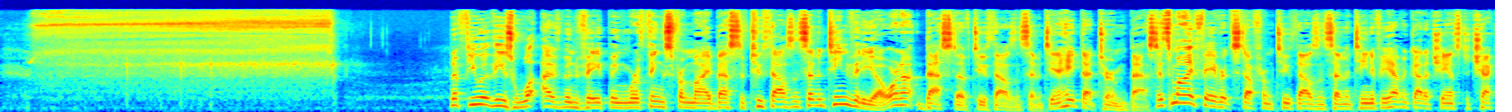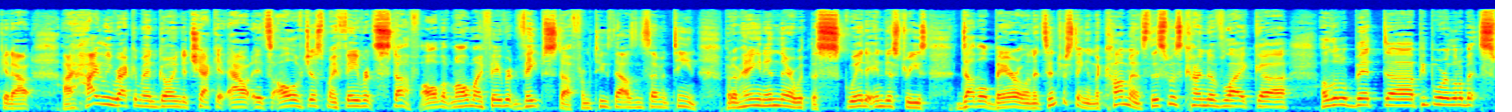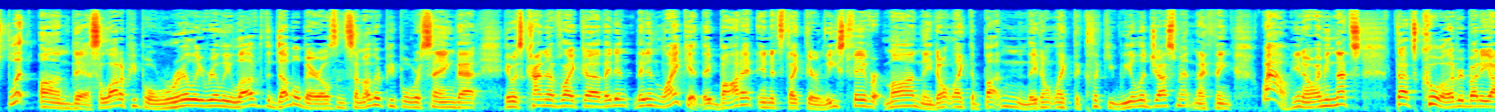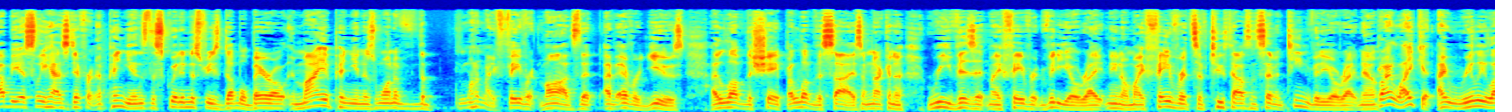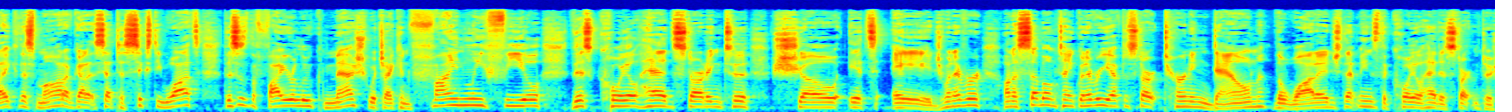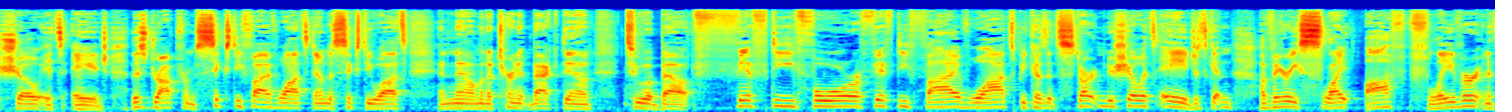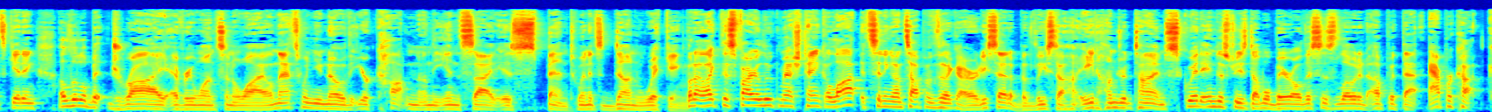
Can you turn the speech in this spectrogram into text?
And a few of these what I've been vaping were things from my best of 2017 video, or not best of 2017. I hate that term best. It's my favorite stuff from 2017. If you haven't got a chance to check it out, I highly recommend going to check it out. It's all of just my favorite stuff, all of all my favorite vape stuff from 2017. But I'm hanging in there with the Squid Industries double barrel, and it's interesting in the comments. This was kind of like uh, a little bit. Uh, people were a little bit split on this. A lot of people really, really loved the double barrels, and some other people were saying saying that it was kind of like uh, they didn't they didn't like it. They bought it and it's like their least favorite mod. And they don't like the button and they don't like the clicky wheel adjustment. And I think, wow, you know, I mean that's that's cool. Everybody obviously has different opinions. The Squid Industries Double Barrel, in my opinion, is one of the one of my favorite mods that I've ever used. I love the shape. I love the size. I'm not going to revisit my favorite video right, you know, my favorites of 2017 video right now, but I like it. I really like this mod. I've got it set to 60 watts. This is the Fireluke mesh, which I can finally feel this coil head starting to show its age. Whenever on a sub ohm tank, whenever you have to start turning down the wattage, that means the coil head is starting to show its age. This dropped from 65 watts down to 60 watts, and now I'm going to turn it back down to about 54, 55 watts because it's starting to show its age. It's getting a very slight off flavor and it's getting a little bit dry every once in a while. And that's when you know that your cotton on the inside is spent when it's done wicking. But I like this Fireluke mesh tank a lot. It's sitting on top of, like I already said, at least 800 times Squid Industries double barrel. This is loaded up with that apricot,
